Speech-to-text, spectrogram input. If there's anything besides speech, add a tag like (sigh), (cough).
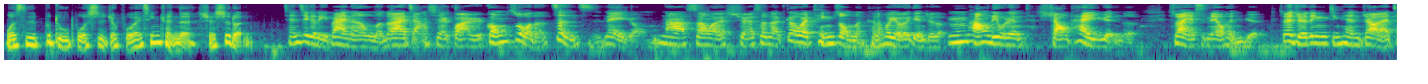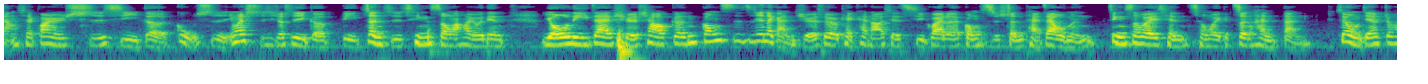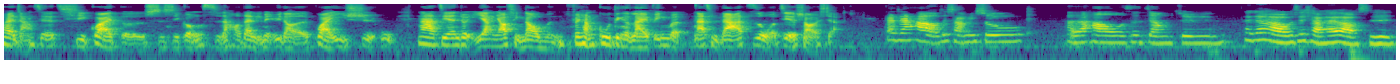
我是不读博士就不会侵权的学士伦。前几个礼拜呢，我们都在讲一些关于工作的正职内容。那身为学生的各位听众们，可能会有一点觉得，嗯，好像离我有点小太远了。虽然也是没有很远，所以决定今天就要来讲一些关于实习的故事。因为实习就是一个比正职轻松，然后有点游离在学校跟公司之间的感觉，所以我可以看到一些奇怪的公司生态，在我们进社会前成为一个震撼弹。所以，我们今天就会来讲一些奇怪的实习公司，然后在里面遇到的怪异事物。那今天就一样邀请到我们非常固定的来宾们，那请大家自我介绍一下。大家好，我是小秘书。大家好，我是将军。大家好，我是小黑老师。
